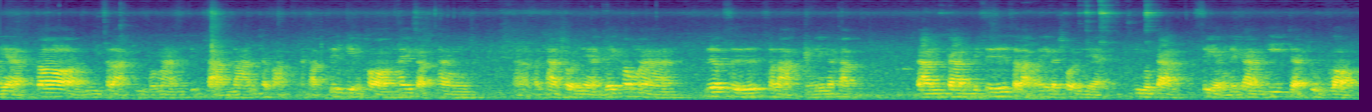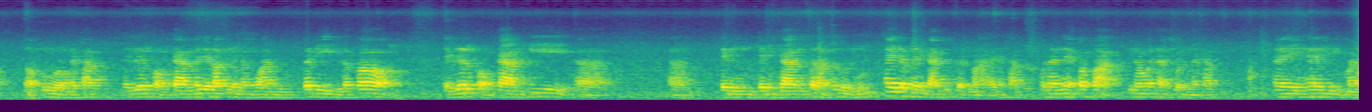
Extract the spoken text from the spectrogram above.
เนี่ยก็มีสลากอยู่ประมาณ 13 ล้านฉบับนะครับซึ่งเพียงพอให้กับทางประชาชนเนี่ยได้เข้ามาเลือกซื้อสลากตรงนี้นะครับ การการไปซื้อสลากของเอกชนเนี่ยมีโอกาสเสี่ยงในการที่จะถูกหลอกหลอกลวงนะครับ ในเรื่องของการไม่ได้รับเงินรางวัลก็ดี แล้วก็ในเรื่องของการที่ เป็นเป็นการสนับสนุนให้ดำเนินการผิดกฎหมายนะครับ เพราะฉะนั้นเนี่ยก็ฝากพี่น้องประชาชนนะครับ ให้ให้มา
